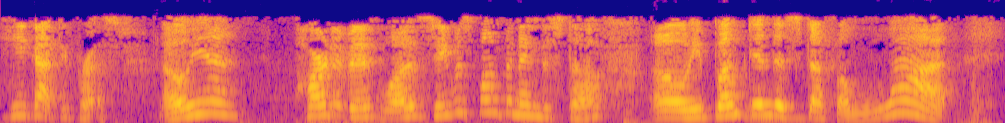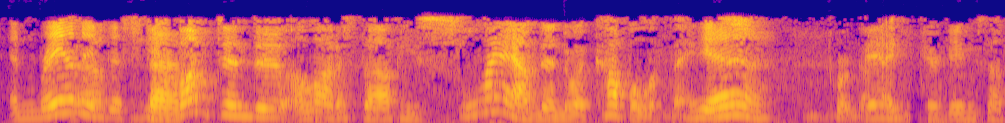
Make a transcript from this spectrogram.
he got depressed. Oh, yeah. Part of it was he was bumping into stuff. Oh, he bumped into stuff a lot and ran Well, into stuff. He bumped into a lot of stuff. He slammed into a couple of things. Yeah. Poor guy. Dan here gave himself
